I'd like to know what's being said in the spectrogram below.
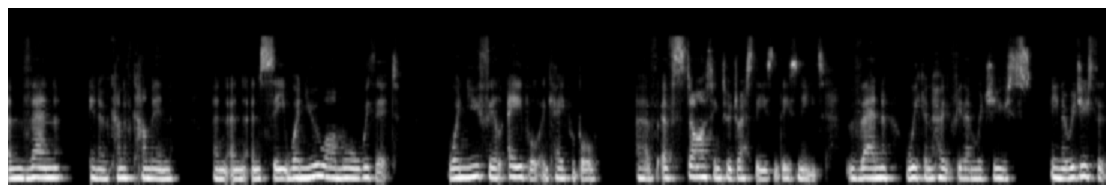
And then, you know, kind of come in and, and, and see when you are more with it, when you feel able and capable of, of starting to address these these needs, then we can hopefully then reduce you know reduce the,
